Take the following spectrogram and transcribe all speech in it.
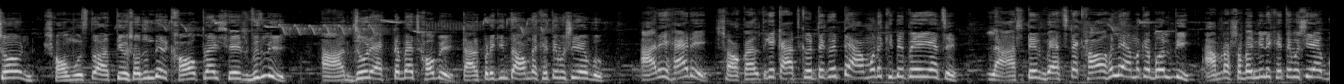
শোন, সমস্ত আত্মীয় স্বজনদের খাওয়া প্রায় শেষ, বুঝলি? আর জোর একটা ব্যাচ হবে, তারপরে কিন্তু আমরা খেতে বসে যাব। আরে হ্যাঁ রে সকাল থেকে কাজ করতে করতে আমারও খিদে পেয়ে গেছে। লাস্টের ব্যাচটা খাওয়া হলে আমাকে বলবি আমরা সবাই মিলে খেতে বসে যাব।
